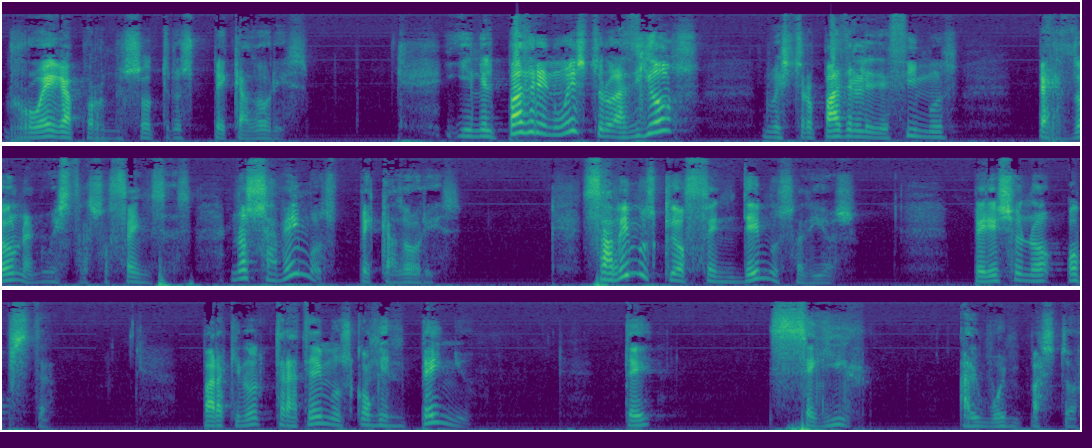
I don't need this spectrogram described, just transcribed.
ruega por nosotros pecadores. Y en el Padre nuestro, a Dios, nuestro Padre le decimos perdona nuestras ofensas. No sabemos pecadores. Sabemos que ofendemos a Dios, pero eso no obsta para que no tratemos con empeño de seguir al buen pastor.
